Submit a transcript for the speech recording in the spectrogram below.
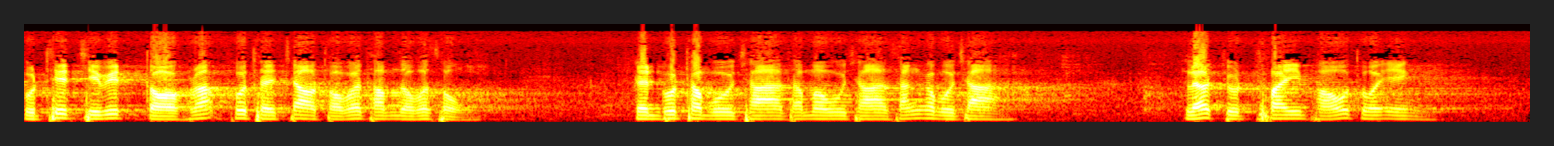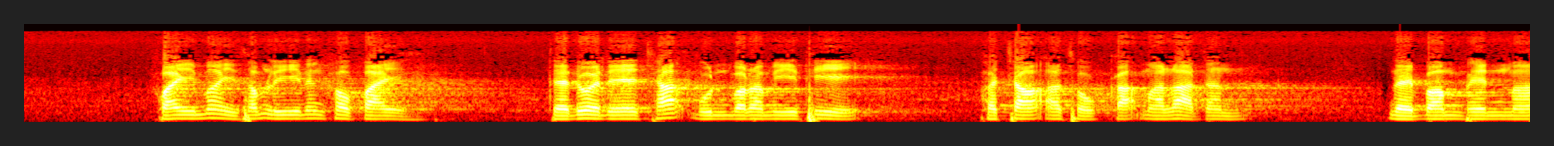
อุทิศชีวิตต่อพระพุทธเจ้าต่อพระธรรมต่อพระสงฆ์ เป็นพุทธบูชาธรรมบูชา สังฆบูชา แล้วจุดไฟเผาตัวเอง ไฟไหม้สำลีนั่นเข้าไป แต่ด้วยเดชะบุญบารรมีที่พระเจ้าอาโศกกะมาราชนั้น ได้บำเพ็ญมา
